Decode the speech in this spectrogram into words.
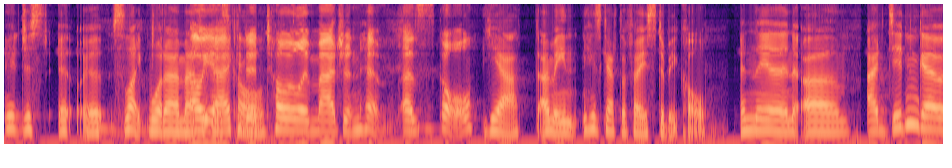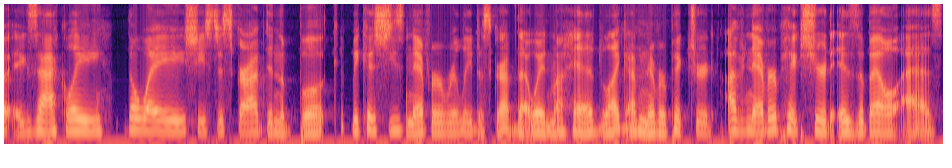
it just it, it's like what I imagine. Oh yeah, I could totally imagine him as Cole. Yeah, I mean he's got the face to be Cole. And then um, I didn't go exactly the way she's described in the book because she's never really described that way in my head. Like I've never pictured, I've never pictured Isabel as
